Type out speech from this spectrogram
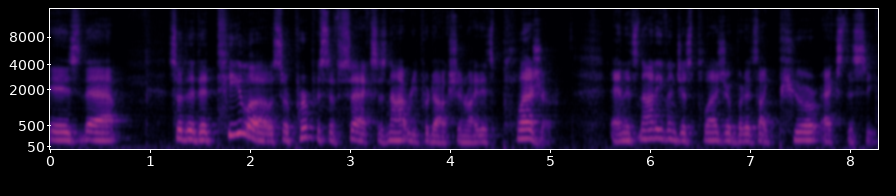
is that so that the telos or purpose of sex is not reproduction, right? It's pleasure, and it's not even just pleasure, but it's like pure ecstasy.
